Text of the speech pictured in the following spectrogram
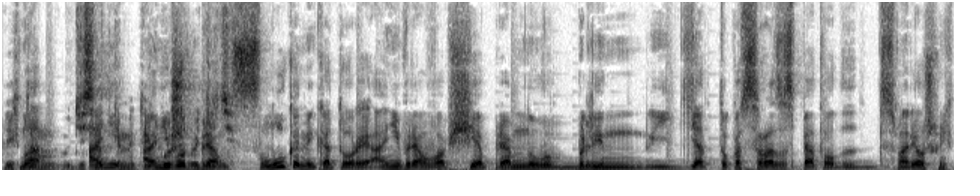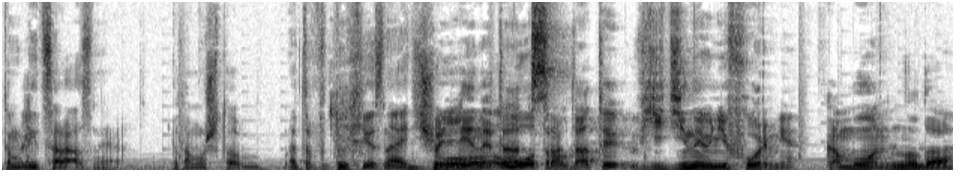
Их Ну, там десятками они, ты они вот водить. прям с луками, которые, они прям вообще прям, ну, блин, я только сразу с пятого смотрел, что у них там лица разные. Потому что это в духе, знаете, чего? Блин, это Лотра. солдаты в единой униформе. Come on. Ну да.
